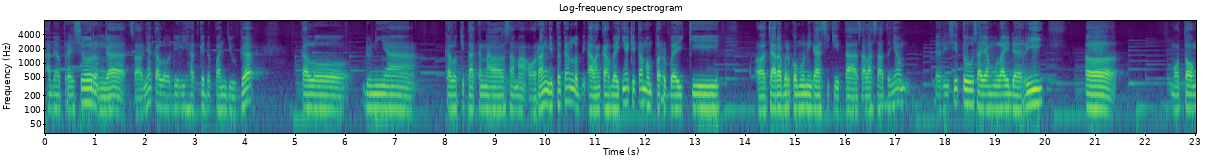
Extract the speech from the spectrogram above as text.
ada pressure enggak soalnya kalau dilihat ke depan juga kalau dunia kalau kita kenal sama orang gitu kan lebih alangkah baiknya kita memperbaiki eh, cara berkomunikasi kita. Salah satunya dari situ saya mulai dari eh, motong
